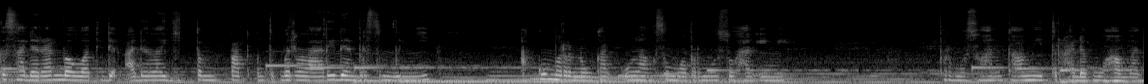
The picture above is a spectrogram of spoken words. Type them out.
kesadaran bahwa tidak ada lagi tempat untuk berlari dan bersembunyi, aku merenungkan ulang semua permusuhan ini. Permusuhan kami terhadap Muhammad.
